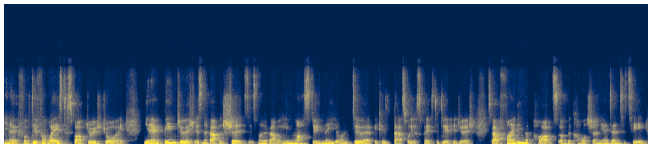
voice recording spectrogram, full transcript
you know, for different ways to spark Jewish joy. You know, being Jewish isn't about the shoulds. It's not about what you must do, even though you don't want to do it because that's what you're supposed to do if you're Jewish. It's about finding the parts of the culture and the identity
